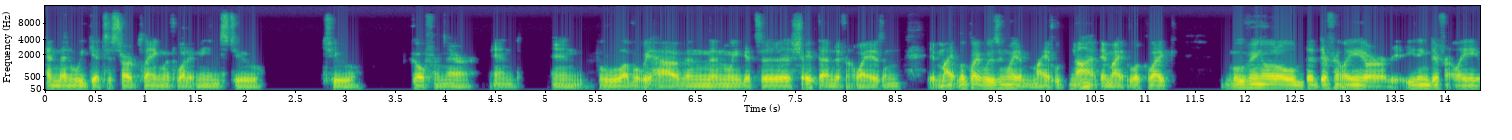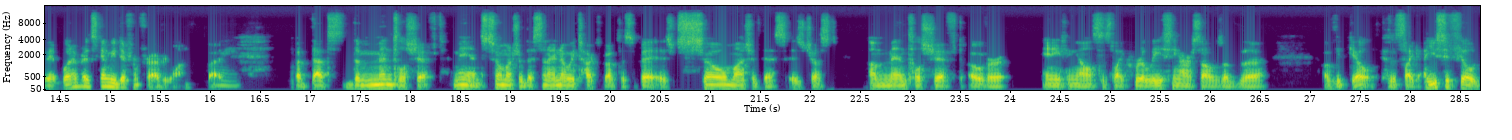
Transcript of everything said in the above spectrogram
and then we get to start playing with what it means to to go from there and and love what we have and then we get to shape that in different ways and it might look like losing weight it might not it might look like moving a little bit differently or eating differently whatever it's going to be different for everyone but Right. But that's the mental shift. Man so much of this and i know we talked about this a bit is so much of this is just a mental shift over anything else. It's like releasing ourselves of the of the guilt because it's like i used to feel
